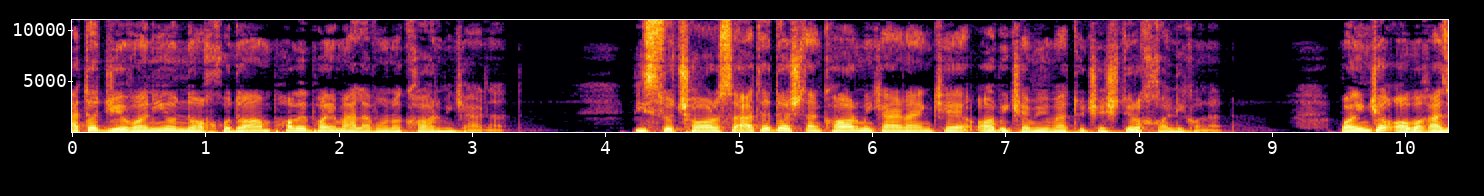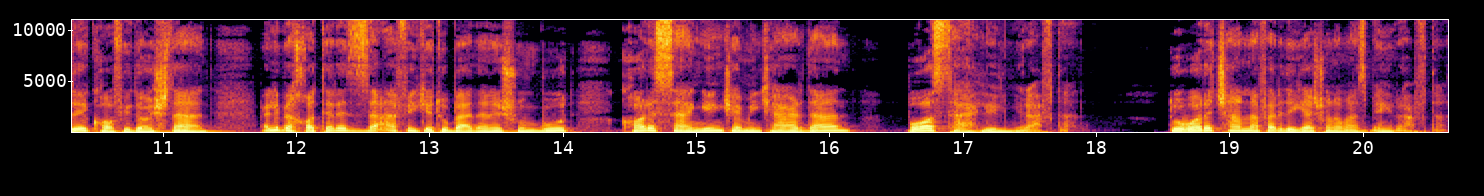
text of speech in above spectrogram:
حتی جیوانی و ناخدا هم پا به پای ملوانا کار می‌کردن 24 ساعته داشتن کار می‌کردن که آبی که میومد تو کشتی رو خالی کنن. با اینکه آب و غذای کافی داشتن ولی به خاطر ضعفی که تو بدنشون بود کار سنگین که می‌کردن باز تحلیل می‌رفتن. دوباره چند نفر دیگهشون هم از بین رفتن.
